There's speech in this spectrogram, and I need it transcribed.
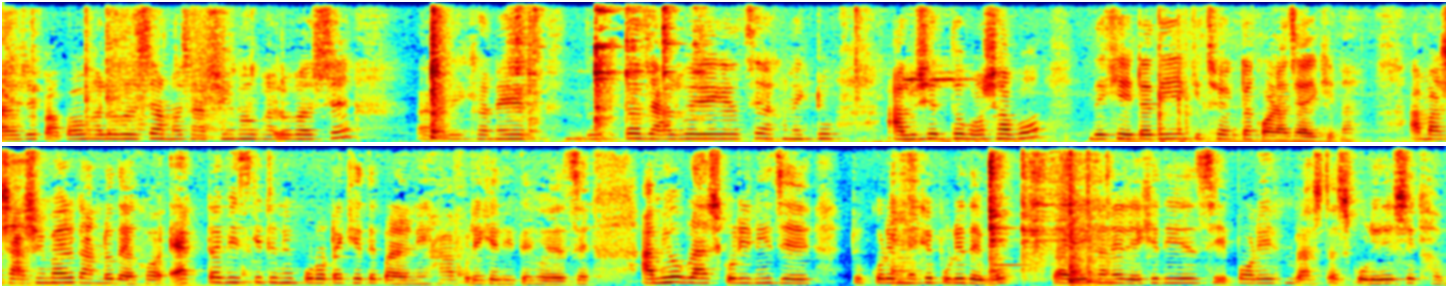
আয়ুষের পাপাও ভালোবাসে, আমার শাশুড়িমাও ভালোবাসে। আর এখানে দুধটা জাল হয়ে গেছে। এখন একটু আলু সেদ্ধ বসাবো। দেখি এটা দিয়ে কিছু একটা করা যায় কিনা। আমার শাশুড়ি মায়ের কাণ্ড দেখো, একটা বিস্কিট উনি পুরোটা খেতে পারেনি, হাফ রেখে দিতে হয়েছে। আমিও ব্রাশ করিনি যে টুক করে মুখে পুড়ে দেব, তাই এখানে রেখে দিয়েছি, পরে ব্রাশ টাশ করে এসে খাব।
